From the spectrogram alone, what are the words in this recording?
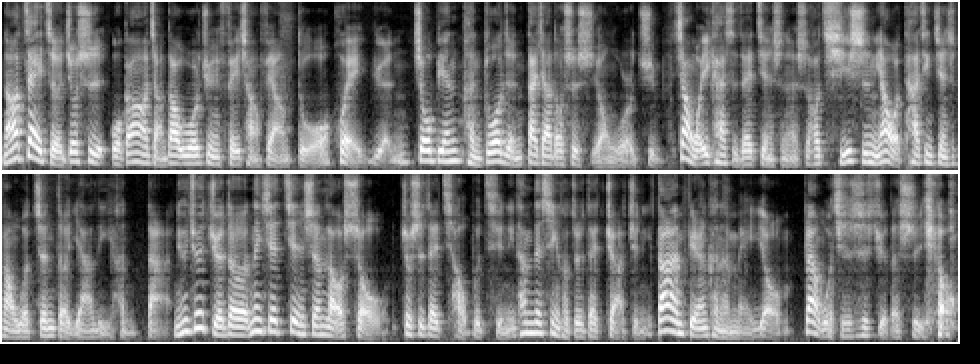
然后再者就是我刚刚讲到 World Gym 非常非常多会员，周边很多人大家都是使用 World Gym。像我一开始在健身的时候，其实你要我踏进健身房，我真的压力很大。你会就会觉得那些健身老手就是在瞧不起你，他们在心里头就是在 judge 你。当然别人可能没有，但我其实是觉得是有。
